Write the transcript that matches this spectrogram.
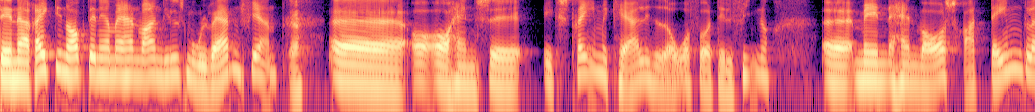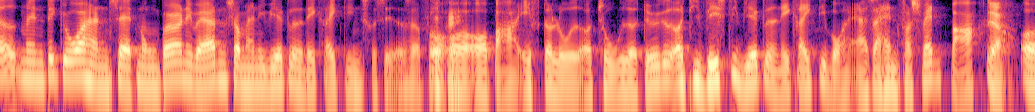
den er rigtig nok, den her med, at han var en lille smule verdensfjern, ja. øh, og, og hans øh, ekstreme kærlighed over for delfiner. Øh, men han var også ret dameglad, men det gjorde, at han satte nogle børn i verden, som han i virkeligheden ikke rigtig interesserede sig for, Okay. og, og bare efterlod og tog ud og dykkede. Og de vidste i virkeligheden ikke rigtigt, hvor han, altså han forsvandt bare, Ja. og,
